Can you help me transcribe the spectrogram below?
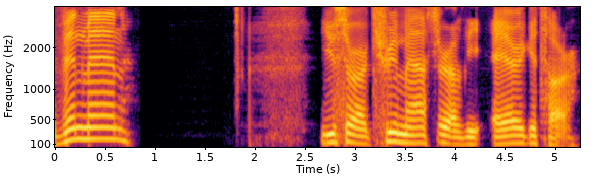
Vinman, you sir are true master of the air guitar.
